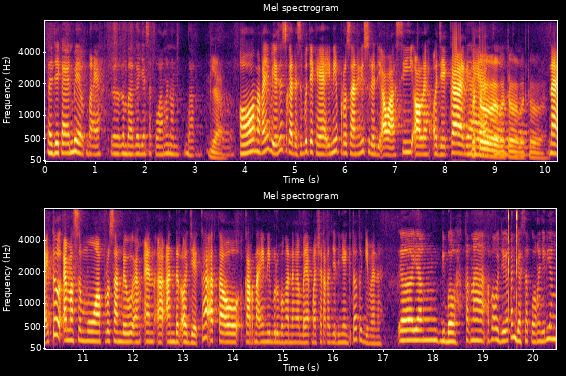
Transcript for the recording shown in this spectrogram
LJKNB ya mbak ya, lembaga jasa keuangan non bank. Ya. oh makanya biasanya suka disebut ya kayak ini perusahaan ini sudah diawasi oleh OJK gitu Ya, ya. Betul, betul, betul, betul. betul. Nah itu emang semua perusahaan BUMN uh, under OJK atau karena ini berhubungan dengan banyak masyarakat jadinya gitu atau gimana? Eh, yang di bawah karena apa OJK kan jasa keuangan jadi yang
